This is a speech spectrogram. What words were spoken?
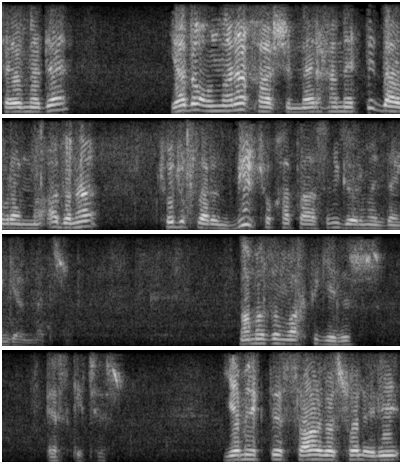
sevmede ya da onlara karşı merhametli davranma adına çocukların birçok hatasını görmezden gelmedir. Namazın vakti gelir, es geçer. Yemekte sağ ve sol eli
